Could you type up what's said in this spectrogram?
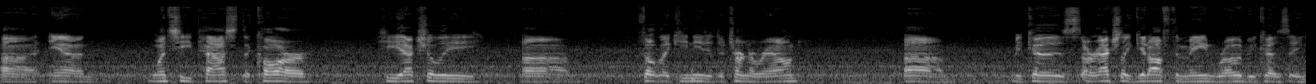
Uh, and once he passed the car, he actually um, felt like he needed to turn around um, because, or actually get off the main road because he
